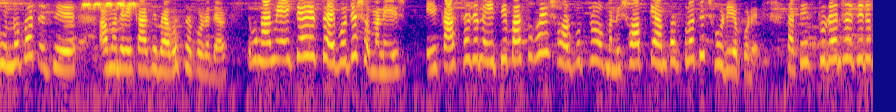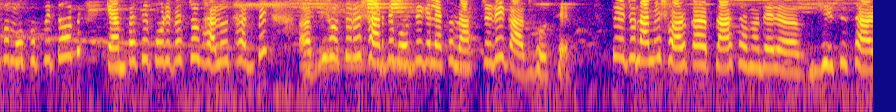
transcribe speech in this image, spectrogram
ধন্যবাদ যে আমাদের এই কাজে ব্যবস্থা করে দেওয়ার। এবং আমি এইটাই চাইব যে মানে এই কাজটা যেন ইতিবাচক হয়ে সর্বত্র মানে সব ক্যাম্পাসগুলোতে ছড়িয়ে পড়ে। তাতে স্টুডেন্টরা যেরকম উপকৃত হবে ক্যাম্পাসের পরিবেশটাও ভালো থাকবে। বৃহত্তর স্বার্থে বলতে গেলে একটা রাষ্ট্রেরই কাজ হচ্ছে। তো এই জন্য আমি সরকার প্লাস আমাদের ভিসি স্যার,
